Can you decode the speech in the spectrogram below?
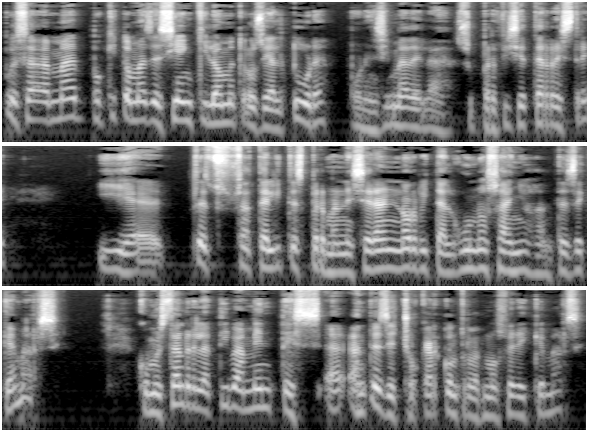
pues a un poquito más de 100 kilómetros de altura por encima de la superficie terrestre y eh, satélites permanecerán en órbita algunos años antes de quemarse como están relativamente antes de chocar contra la atmósfera y quemarse.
